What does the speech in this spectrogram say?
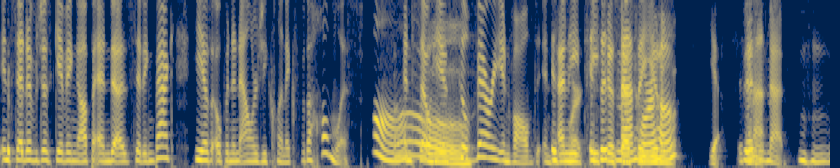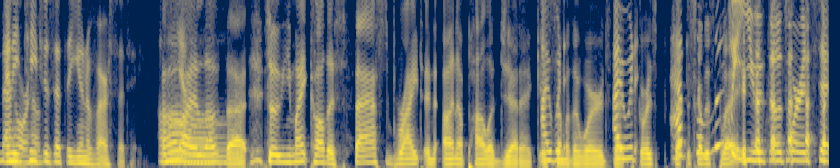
instead of just giving up and uh, sitting back, he has opened an allergy clinic for the homeless. Aww. And so he is still very involved in his and he work. Is this Matt at the Horoho? uni- Yes. Is this Matt- is Matt. Mhm, Matt and he Horoho. teaches at the university. Oh, I love that. So you might call this fast, bright, and unapologetic. Is I some of the words that I would goes- that describe play. absolutely use those words to.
